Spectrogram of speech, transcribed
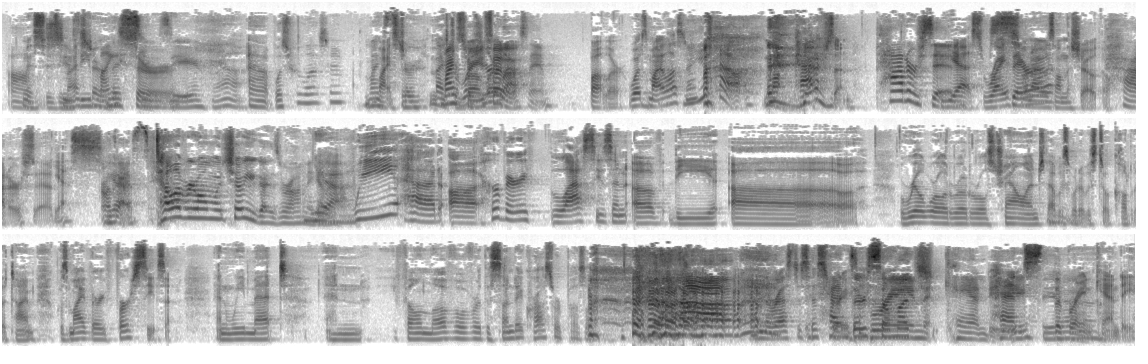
um, Miss Susie Susie Meister. Meister. Susie. Yeah. Uh, what's her last name? Meister. Meister, What's you your last name? Butler. What's my last name? Yeah. Patterson. Patterson. Yes, right when Sarah I was on the show, though. Patterson. Yes. Okay. Tell everyone what show you guys were on together. Yeah. We had uh, her very last season of the uh, Real World Road Rules Challenge. That was what it was still called at the time. Was my very first season, and we met and fell in love over the Sunday crossword puzzle. and the rest is history. Hence There's so brain much- candy. Hence the brain candy.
